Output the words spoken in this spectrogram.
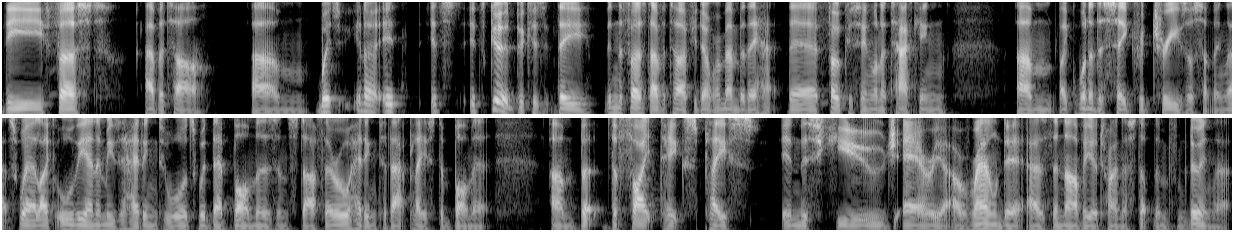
the first Avatar, um, which you know it it's it's good because they in the first Avatar, if you don't remember, they ha- they're focusing on attacking. Um, like one of the sacred trees or something. That's where like all the enemies are heading towards with their bombers and stuff. They're all heading to that place to bomb it. Um, but the fight takes place in this huge area around it as the Na'vi are trying to stop them from doing that.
